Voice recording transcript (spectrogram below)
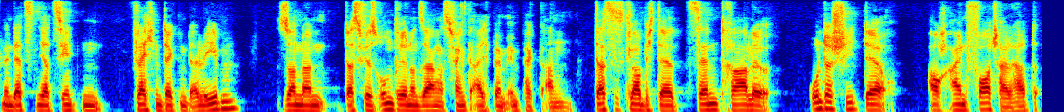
in den letzten Jahrzehnten flächendeckend erleben, sondern dass wir es umdrehen und sagen, es fängt eigentlich beim Impact an. Das ist, glaube ich, der zentrale Unterschied, der auch einen Vorteil hat,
